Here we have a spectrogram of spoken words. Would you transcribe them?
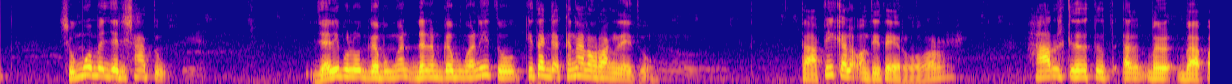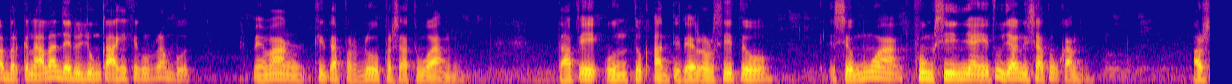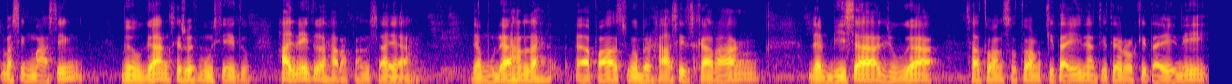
semua menjadi satu. Jadi perlu gabungan dalam gabungan itu kita nggak kenal orangnya itu. Tapi kalau anti teror harus kita eh, Bapak berkenalan dari ujung kaki ke ujung rambut. Memang kita perlu persatuan. Tapi untuk anti teroris itu semua fungsinya itu jangan disatukan. Harus masing-masing memegang sesuai fungsinya itu. Hanya itu harapan saya. Dan mudahanlah apa semua berhasil sekarang dan bisa juga satuan-satuan kita ini anti teror kita ini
